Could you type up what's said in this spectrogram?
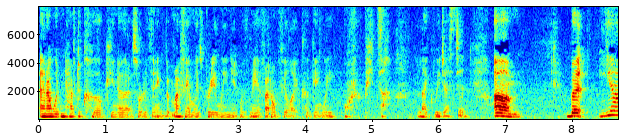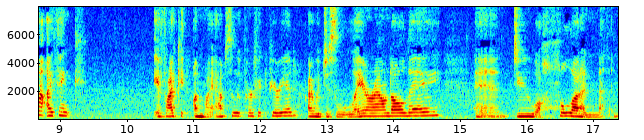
and I wouldn't have to cook, you know, that sort of thing. But my family's pretty lenient with me. If I don't feel like cooking, we order pizza like we just did. Um, but yeah, I think if I could, on my absolute perfect period, I would just lay around all day and do a whole lot of nothing.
